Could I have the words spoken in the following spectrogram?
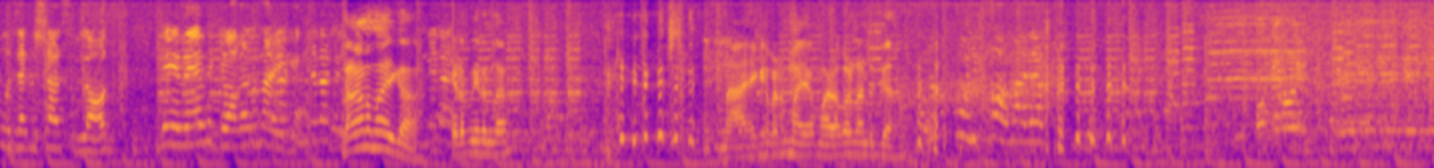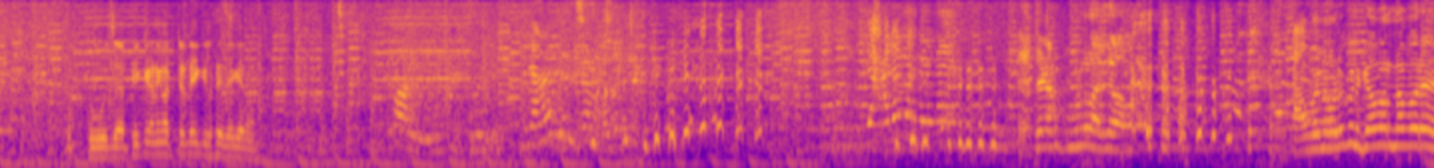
പൂജ കൃഷ്ണാസ് വ്ലോഗ് ഇതാണ് നായിക? എടെ പേരെന്താ? നായക ഇവിടെ മഴ മഴ കൊള്ളാണ്ടിക്ക പൂജ പിക്കാണെങ്കിൽ ഒറ്റ ടേക്കിൽ. അവനോട് കുളിക്കാൻ പറഞ്ഞ പോരെ.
